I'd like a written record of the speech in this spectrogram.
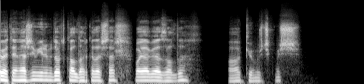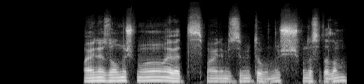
Evet enerjim 24 kaldı arkadaşlar. Bayağı bir azaldı. Aa kömür çıkmış. Mayonez olmuş mu? Evet. Mayonezimiz de olmuş. Bunu da satalım.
